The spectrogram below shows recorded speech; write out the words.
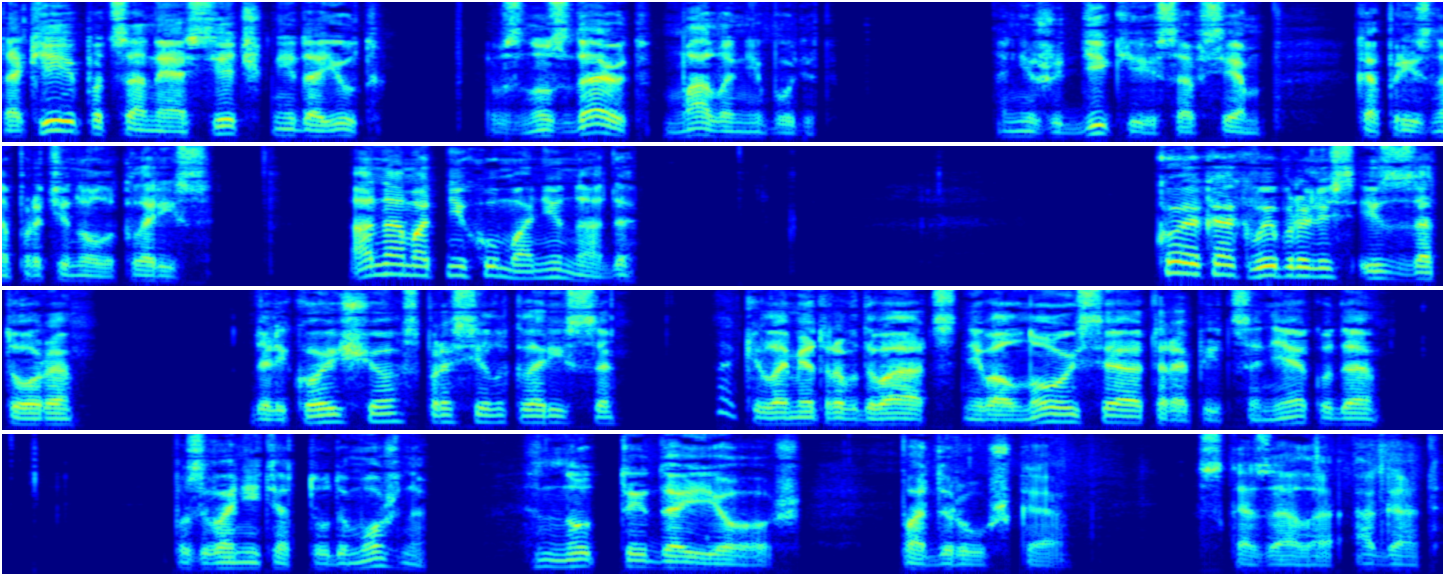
Такие пацаны осечек не дают. Взнуздают, мало не будет. Они же дикие совсем, — капризно протянула Кларис. А нам от них ума не надо. Кое-как выбрались из затора. — Далеко еще? — спросила Кларисса. А — Километров двадцать, не волнуйся, торопиться некуда. — Позвонить оттуда можно? — Ну ты даешь, подружка, — сказала Агат.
